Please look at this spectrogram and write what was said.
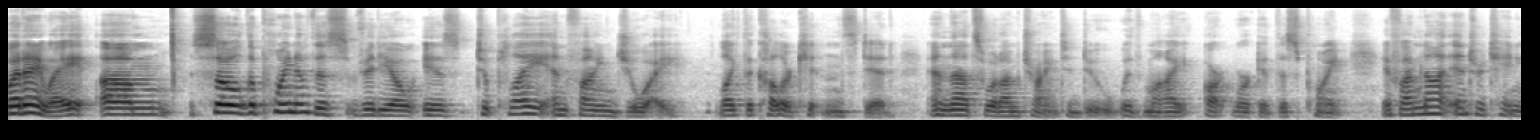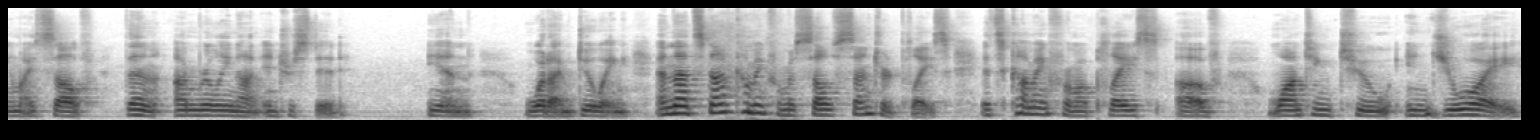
But anyway, um, so the point of this video is to play and find joy, like the Color Kittens did. And that's what I'm trying to do with my artwork at this point. If I'm not entertaining myself, then I'm really not interested in what I'm doing. And that's not coming from a self-centered place. It's coming from a place of wanting to enjoy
